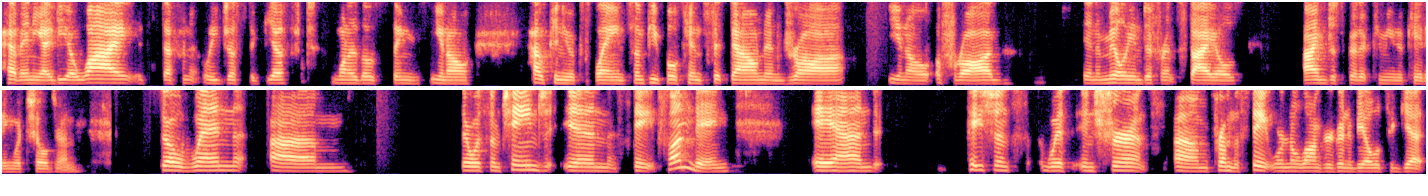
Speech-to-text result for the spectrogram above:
have any idea why. It's definitely just a gift one of those things you know how can you explain? Some people can sit down and draw you know a frog in a million different styles i'm just good at communicating with children. So when um, there was some change in state funding and patients with insurance um, from the state were no longer going to be able to get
